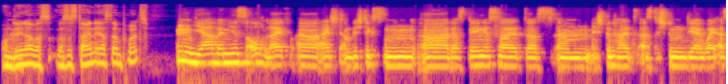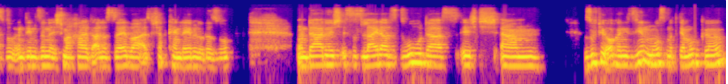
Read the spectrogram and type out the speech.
Und Lena, was, was ist dein erster Impuls? Ja, bei mir ist auch live äh, eigentlich am wichtigsten. Äh, das Ding ist halt, dass ähm, ich bin halt, also ich bin DIY, also in dem Sinne, ich mache halt alles selber, also ich habe kein Label oder so. Und dadurch ist es leider so, dass ich ähm, so viel organisieren muss mit der Mucke,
